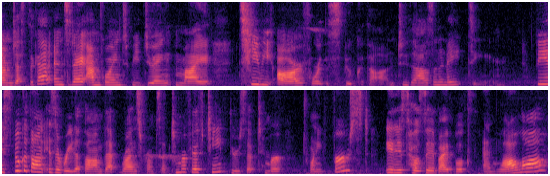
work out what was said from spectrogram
I'm Jessica and today I'm going to be doing my TBR for the Spookathon 2018. The Spookathon is a readathon that runs from September 15th through September 21st. It is hosted by Books and Lala,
